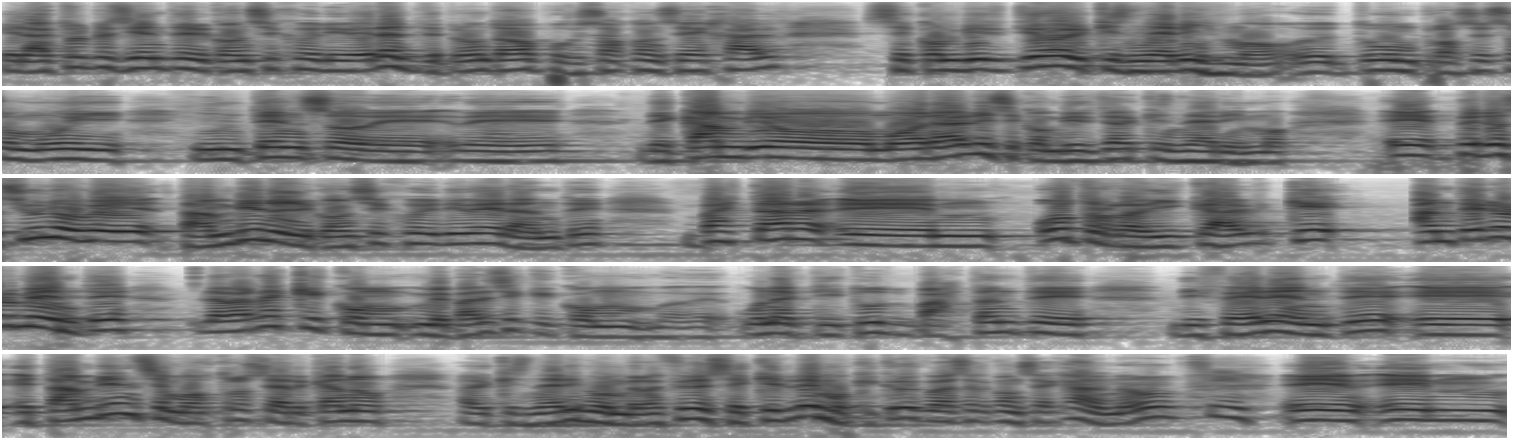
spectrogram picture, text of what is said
el actual presidente del Consejo Deliberante, te pregunto a vos porque sos concejal, se convirtió el kirchnerismo. Eh, tuvo un proceso muy intenso de, cambio moral y se convirtió al kirchnerismo. Eh, pero si uno ve también en el Consejo Deliberante, va a estar otro radical que Anteriormente, la verdad es que con, me parece que con eh, una actitud bastante diferente, eh, también se mostró cercano al kirchnerismo. Me refiero a Ezequiel Lemos, que creo que va a ser concejal, ¿no? Sí. Eh, eh,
